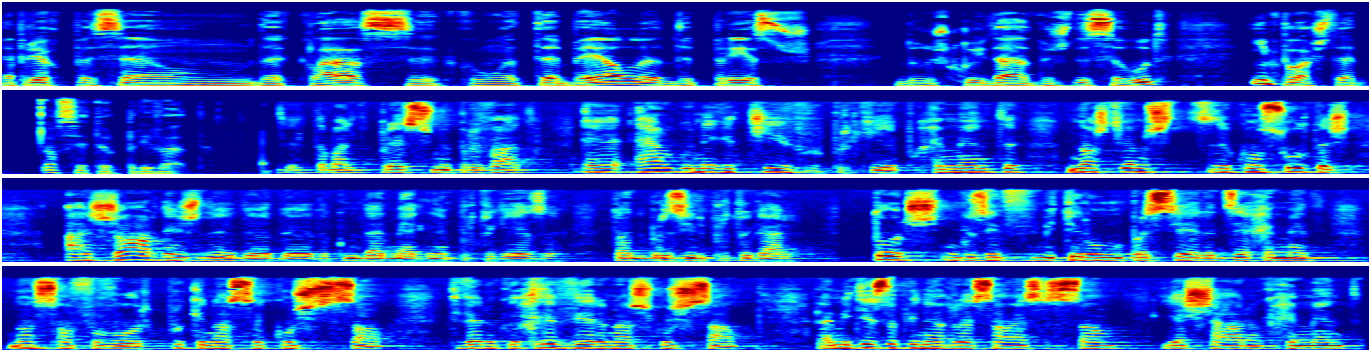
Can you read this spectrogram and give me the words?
a preocupação da classe com a tabela de preços dos cuidados de saúde imposta ao setor privado. O trabalho de preços no privado é algo negativo, porque, realmente nós tivemos consultas às ordens da comunidade médica portuguesa, tanto do Brasil e Portugal, Todos, inclusive, emitiram um parecer a dizer realmente não são a favor, porque a nossa Constituição, tiveram que rever a nossa Constituição, emitir sua opinião em relação a essa sessão e acharam que realmente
